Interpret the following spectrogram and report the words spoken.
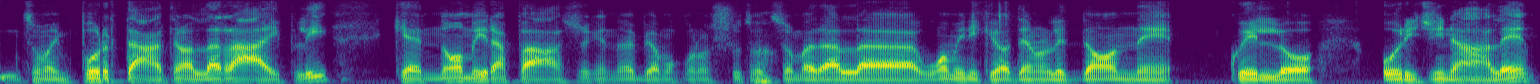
Insomma, importante, no? la Ripley, che è Nomi Rapace, che noi abbiamo conosciuto insomma dal Uomini che odiano le donne, quello originale.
